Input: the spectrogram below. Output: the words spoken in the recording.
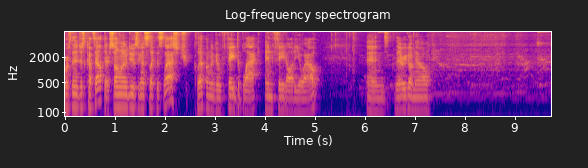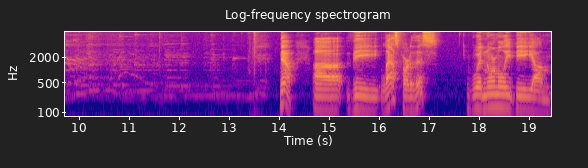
Course, then it just cuts out there. So I'm going to do is I'm going to select this last clip. I'm going to go fade to black and fade audio out. And there we go now. Now, uh, the last part of this would normally be um,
